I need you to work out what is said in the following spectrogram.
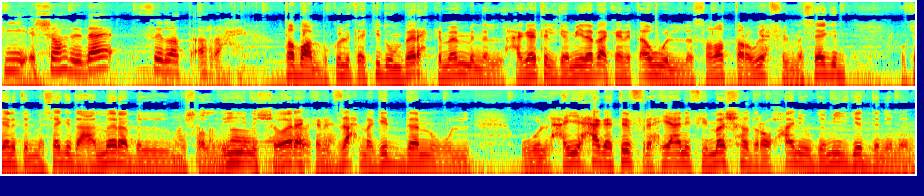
في الشهر ده صلة الرحم. طبعا بكل تأكيد. وامبارح كمان من الحاجات الجميلة بقى كانت أول صلاة تراويح في المساجد وكانت المساجد عامرة بالمصلين. الشوارع كانت. زحمة جدا وال... والحقيقة حاجة تفرح يعني في مشهد روحاني وجميل جدا يا مان.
